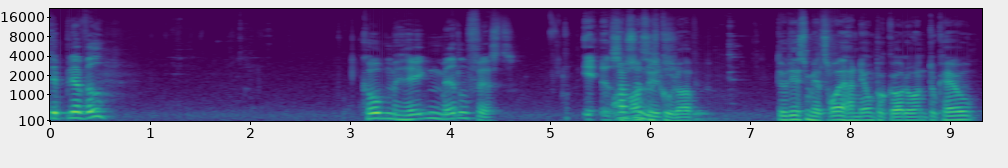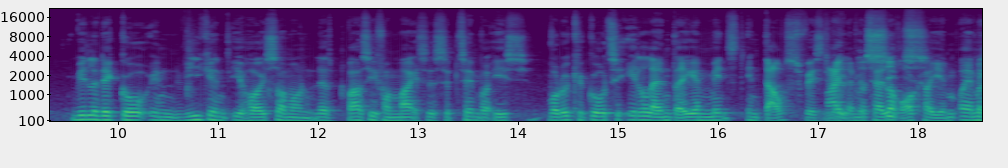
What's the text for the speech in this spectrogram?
Det bliver ved. Copenhagen Metal Fest. Ja, som Også også, er skudt op. Det er jo det, som jeg tror, jeg har nævnt på godt og ondt. Du kan jo vildt ikke gå en weekend i højsommeren, lad os bare sige fra maj til september is, hvor du ikke kan gå til et eller andet, der ikke er mindst en dagsfestival Nej, af præcis. metal og rock herhjemme. Og jeg mener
